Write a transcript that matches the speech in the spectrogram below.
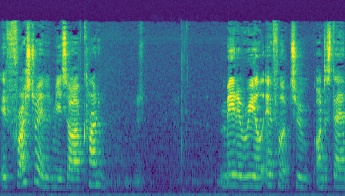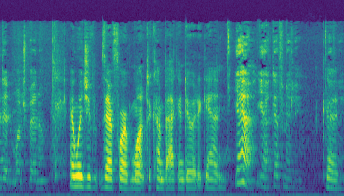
it frustrated me, so I've kind of made a real effort to understand it much better. And would you therefore want to come back and do it again? Yeah, yeah, definitely. Good, definitely.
